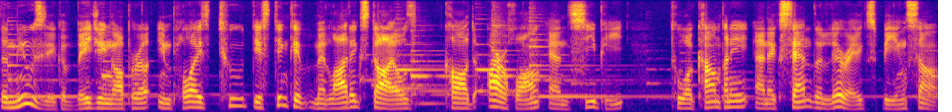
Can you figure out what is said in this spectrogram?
The music of Beijing opera employs two distinctive melodic styles called Erhuang and Xipi to accompany and accent the lyrics being sung.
